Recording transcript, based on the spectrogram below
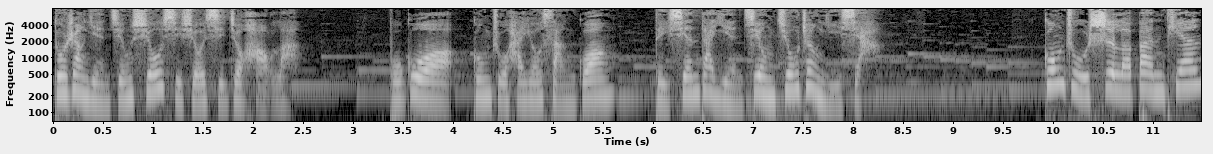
多让眼睛休息休息就好了。不过，公主还有散光。得先戴眼镜纠正一下。公主试了半天，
